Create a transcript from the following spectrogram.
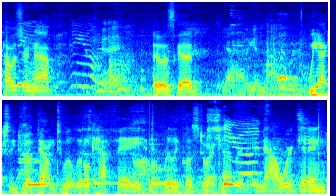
How was your nap? Good. It was good. Yeah, I had a good nap. We actually drove down to a little cafe really close to our cabin, and now we're getting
